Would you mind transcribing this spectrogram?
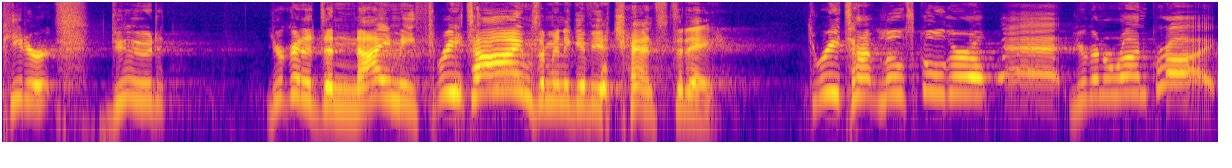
Peter, dude, you're going to deny me three times. I'm going to give you a chance today. Three times, little schoolgirl, eh, you're going to run, cry.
